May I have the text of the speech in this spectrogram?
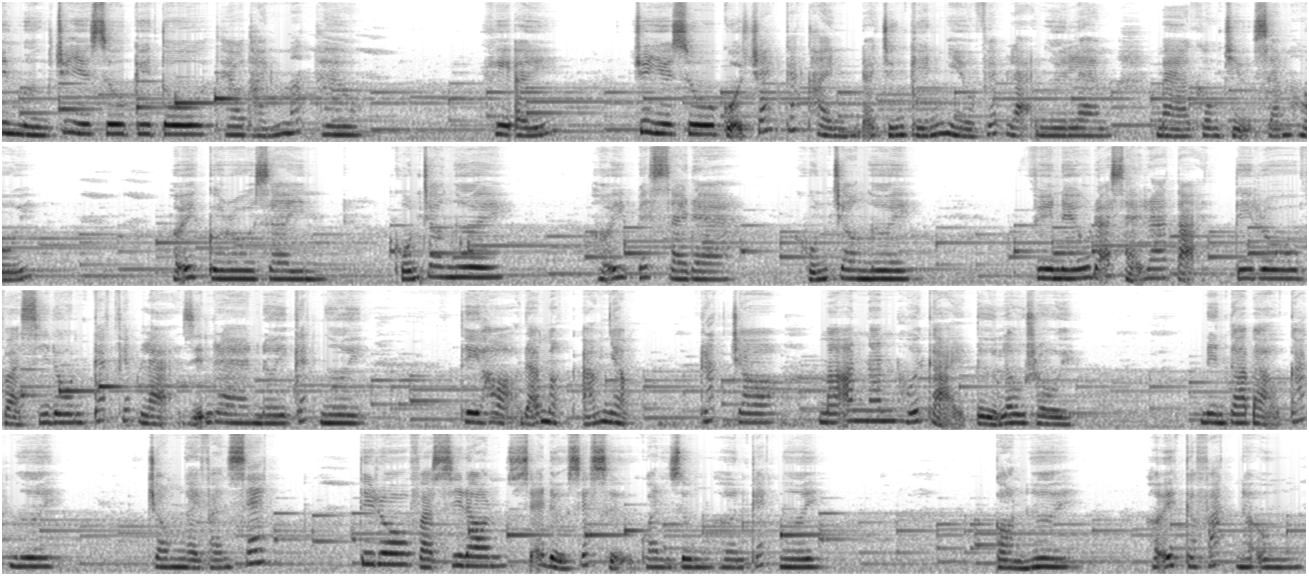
Tin mừng Chúa Giêsu Kitô theo Thánh Matthew. Khi ấy, Chúa Giêsu của trách các thành đã chứng kiến nhiều phép lạ người làm mà không chịu sám hối. Hỡi Corosain, khốn cho ngươi. Hỡi Bethsaida, khốn cho ngươi. Vì nếu đã xảy ra tại Tiro và Sidon các phép lạ diễn ra nơi các ngươi thì họ đã mặc áo nhậm rắc cho mà ăn năn hối cải từ lâu rồi nên ta bảo các ngươi trong ngày phán xét Tiro và Sidon sẽ được xét xử khoan dung hơn các ngươi. Còn ngươi, hỡi ca phát na ung,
